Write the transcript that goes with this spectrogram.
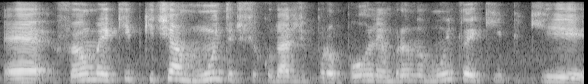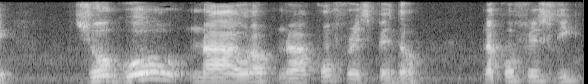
É, foi uma equipe que tinha muita dificuldade de propor, lembrando muito a equipe que jogou na Europa, na Conference, perdão, na Conference League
